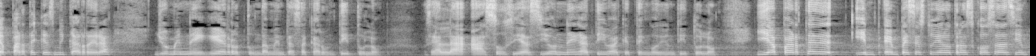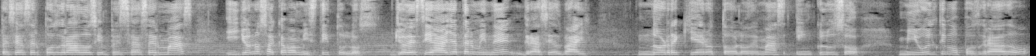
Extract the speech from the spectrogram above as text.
aparte que es mi carrera, yo me negué rotundamente a sacar un título. O sea, la asociación negativa que tengo de un título. Y aparte, em, empecé a estudiar otras cosas y empecé a hacer posgrados y empecé a hacer más y yo no sacaba mis títulos. Yo decía, ah, ya terminé, gracias, bye. No requiero todo lo demás. Incluso mi último posgrado,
